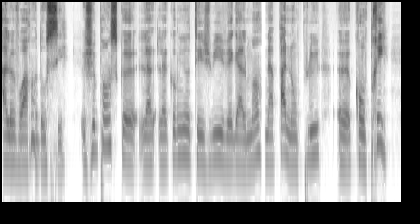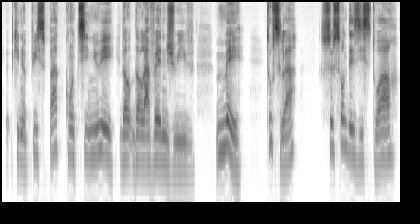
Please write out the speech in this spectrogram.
à le voir endosser. Je pense que la, communauté juive également n'a pas non plus euh, compris qu'il ne puisse pas continuer dans, dans la veine juive. Mais tout cela ce sont des histoires,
